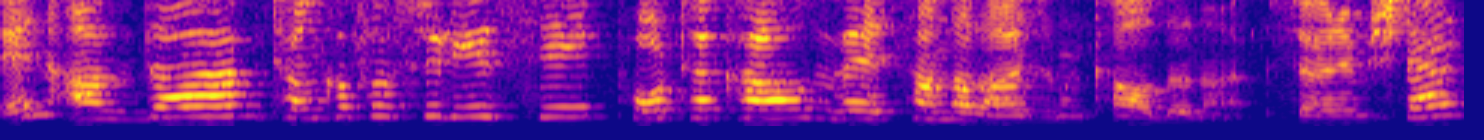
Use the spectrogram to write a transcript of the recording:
en az da tonka fasulyesi, portakal ve sandal ağacının kaldığını söylemişler.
